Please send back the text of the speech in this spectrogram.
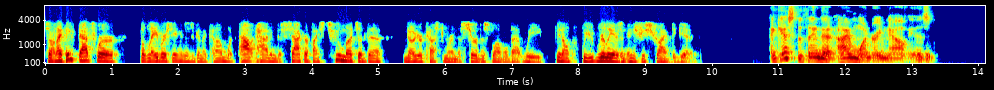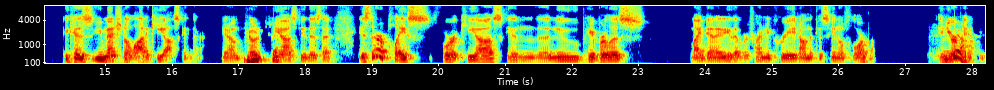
So, and I think that's where the labor savings is going to come without having to sacrifice too much of the know your customer and the service level that we, you know, we really as an industry strive to give. I guess the thing that I'm wondering now is because you mentioned a lot of kiosk in there. You know, go to mm-hmm. kiosk, do this, that. Is there a place for a kiosk in the new paperless identity that we're trying to create on the casino floor? In your yeah. opinion,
